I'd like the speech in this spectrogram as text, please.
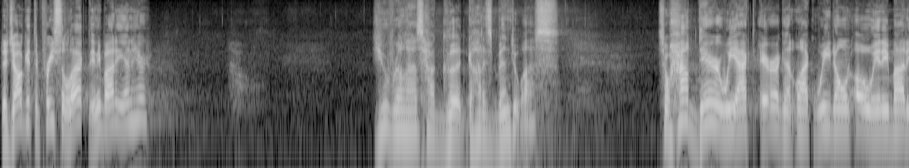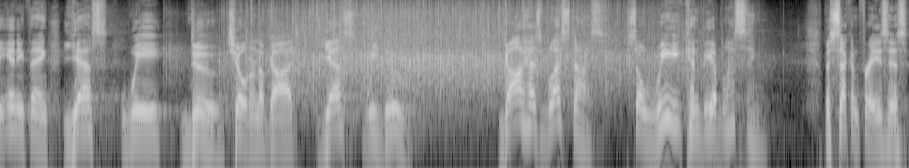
Did y'all get to pre select? Anybody in here? You realize how good God has been to us? So, how dare we act arrogant like we don't owe anybody anything? Yes, we do, children of God. Yes, we do. God has blessed us so we can be a blessing. The second phrase is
